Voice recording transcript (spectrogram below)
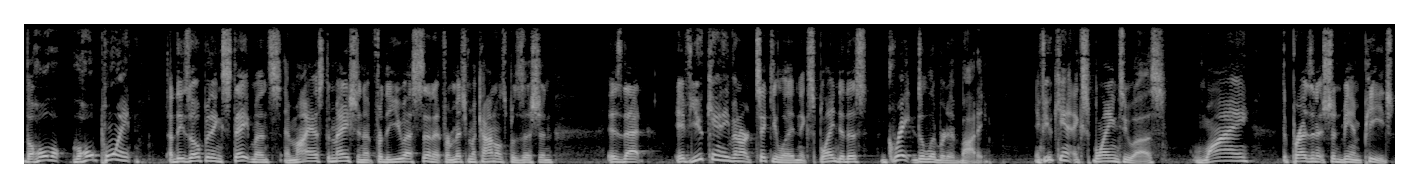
the whole the whole point of these opening statements, in my estimation, for the US Senate for Mitch McConnell's position is that if you can't even articulate and explain to this great deliberative body, if you can't explain to us why the president should be impeached,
